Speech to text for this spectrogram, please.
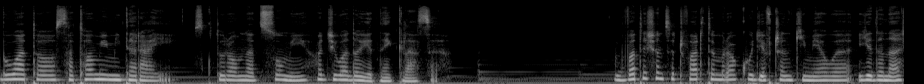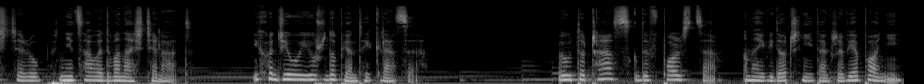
Była to Satomi Miterai, z którą Natsumi chodziła do jednej klasy. W 2004 roku dziewczynki miały 11 lub niecałe 12 lat i chodziły już do piątej klasy. Był to czas, gdy w Polsce, a najwidoczniej także w Japonii,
